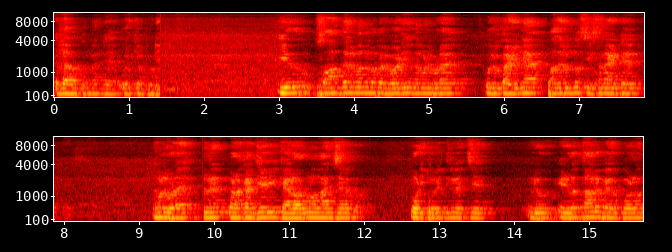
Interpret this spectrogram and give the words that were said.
എല്ലാവർക്കും എന്റെ ഒരിക്കൽ കൂടി. ഈ ഒരു സ്വാതന്ത്ര്യം എന്നുള്ള പരിപാടി നമ്മളിവിടെ ഒരു കഴിഞ്ഞ പതിനൊന്ന് സീസണായിട്ട് നമ്മളിവിടെ വടക്കാഞ്ചേരി കേളോർമ വാഞ്ചാല ഓഡിറ്റോറിയത്തിൽ വെച്ച് ഒരു എഴുപത്താറ് പേർക്കോളം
